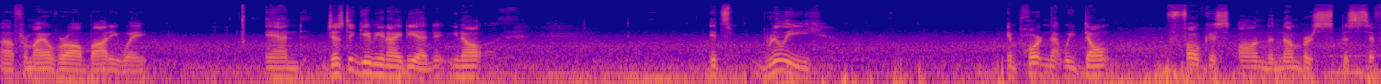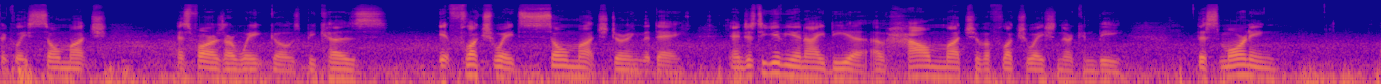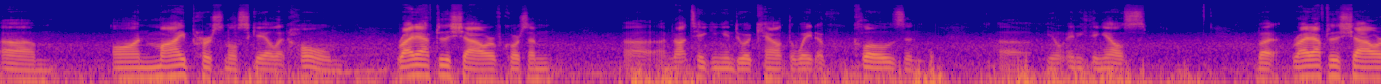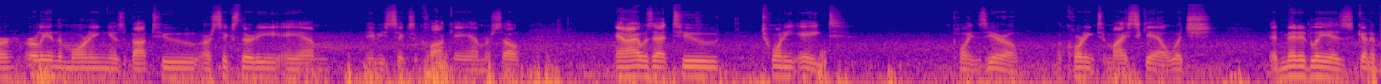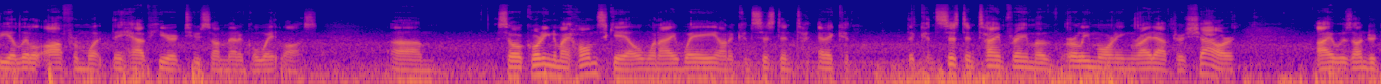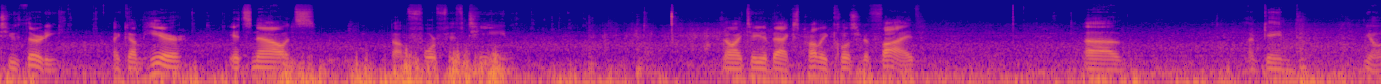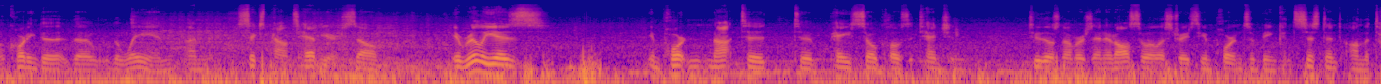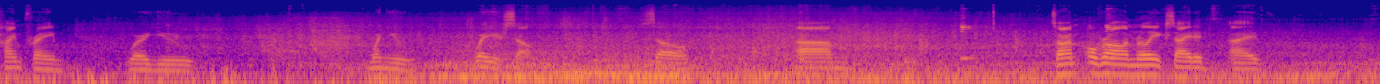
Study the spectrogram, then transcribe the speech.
uh, for my overall body weight. And just to give you an idea, you know, it's really important that we don't focus on the numbers specifically so much as far as our weight goes because it fluctuates so much during the day. And just to give you an idea of how much of a fluctuation there can be, this morning um, on my personal scale at home, right after the shower, of course, I'm uh, I'm not taking into account the weight of clothes and uh, you know anything else but right after the shower, early in the morning is about 2 or 6.30 a.m., maybe 6 o'clock a.m. or so. And I was at 228.0 according to my scale, which admittedly is going to be a little off from what they have here at Tucson Medical Weight Loss. Um, so according to my home scale, when I weigh on a consistent, at a, the consistent time frame of early morning right after a shower, I was under 230. I come here, it's now, it's about 4.15. No, I take it back, it's probably closer to 5. Uh, I've gained, you know, according to the, the weigh-in, I'm six pounds heavier. So it really is important not to, to pay so close attention to those numbers and it also illustrates the importance of being consistent on the time frame where you when you weigh yourself. So, um, so I'm overall I'm really excited. I've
